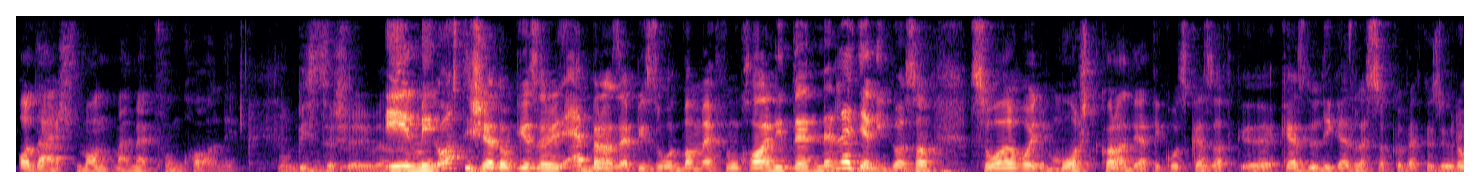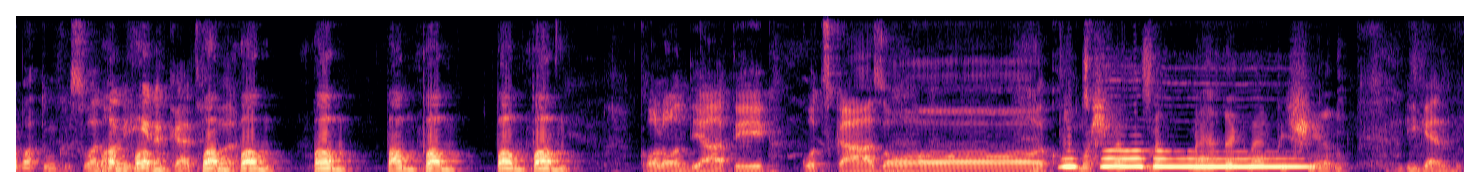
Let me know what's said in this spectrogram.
adásban már meg fogunk halni. Biztos vagyok. Én még azt is el tudom képzelni, hogy ebben az epizódban meg fogunk halni, de ne legyen igazam. Szóval, hogy most kalandjáték kockázat kezdődik, ez lesz a következő rovatunk, szóval Pam, Dani pam, énekelt pam, föl. pam, pam, pam, pam, pam, pam. Kalandjáték, kockázat. Most me- me- mehetek már pisilni? Igen.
